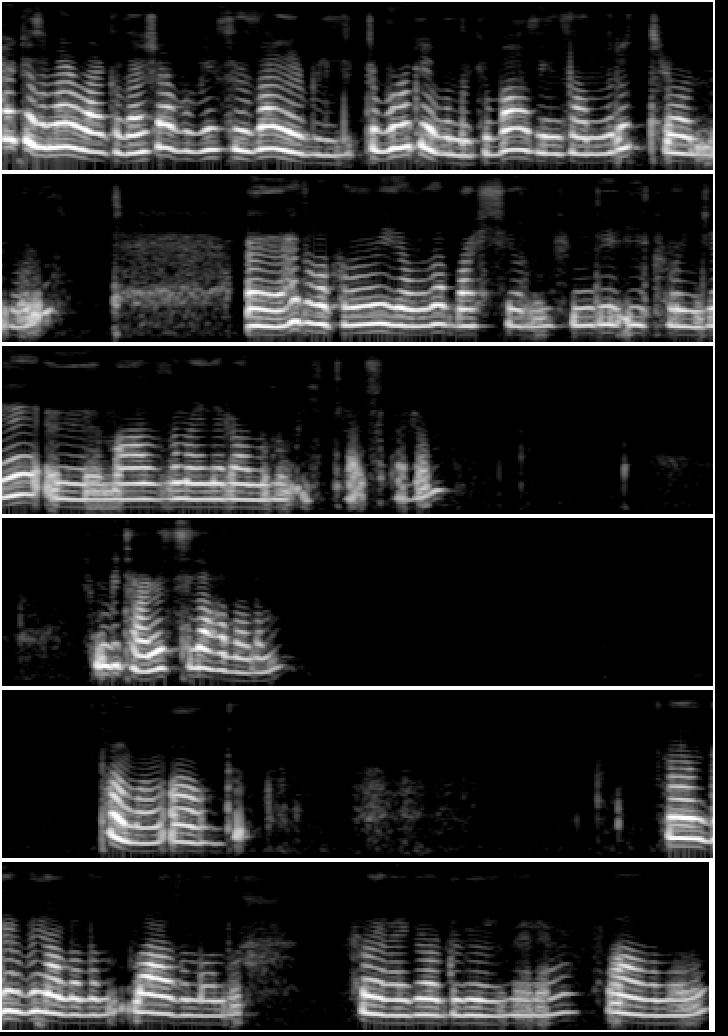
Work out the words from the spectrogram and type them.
Herkese merhaba arkadaşlar. Bugün sizlerle birlikte Brookhaven'daki bazı insanları trollüyoruz. Ee, hadi bakalım videomuza başlayalım. Şimdi ilk önce e, malzemeleri alalım, ihtiyaçlarım. Şimdi bir tane silah alalım. Tamam aldık. Sonra dürbün alalım. Lazım olur. Şöyle gördüğünüz üzere lazım olur.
